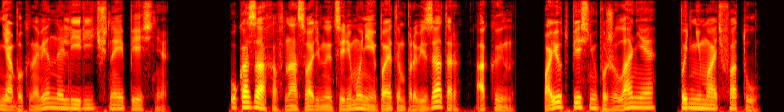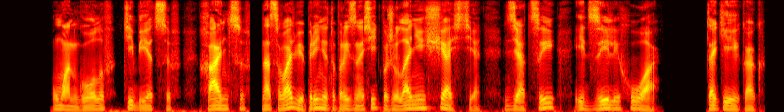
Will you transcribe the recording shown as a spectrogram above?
необыкновенно лиричная песня. У казахов на свадебной церемонии поэт-импровизатор Акын поют песню пожелания поднимать фату. У монголов, тибетцев, ханьцев на свадьбе принято произносить пожелания счастья, дзяци и дзили хуа, такие как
